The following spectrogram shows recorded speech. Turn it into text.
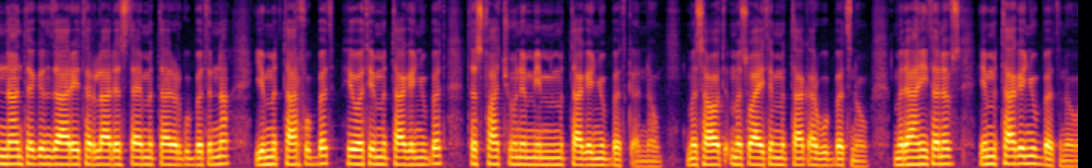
እናንተ ግን ዛሬ ተድላ ደስታ የምታደርጉበትና የምታርፉበት ሕይወት የምታገኙበት ተስፋችሁንም የምታገኙበት ቀን ነው። መስዋዕት የምታቀርቡበት ነው። መድኃኒተ ነፍስ የምታገኙበት ነው።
